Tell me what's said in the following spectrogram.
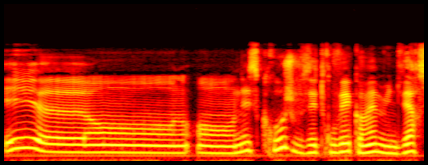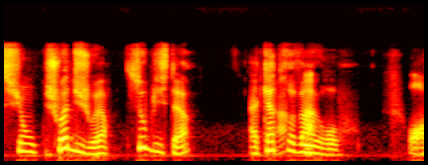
Et euh, en, en escroc, je vous ai trouvé quand même une version choix du joueur sous blister à 80 Ah. euros. Oh,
